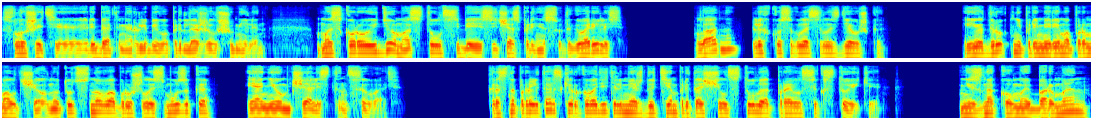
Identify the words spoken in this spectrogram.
«Слушайте, ребята», — миролюбиво предложил Шумилин, «мы скоро уйдем, а стул себе я сейчас принесу. Договорились?» «Ладно», — легко согласилась девушка. Ее друг непримиримо промолчал, но тут снова обрушилась музыка, и они умчались танцевать. Краснопролетарский руководитель между тем притащил стул и отправился к стойке. Незнакомый бармен,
